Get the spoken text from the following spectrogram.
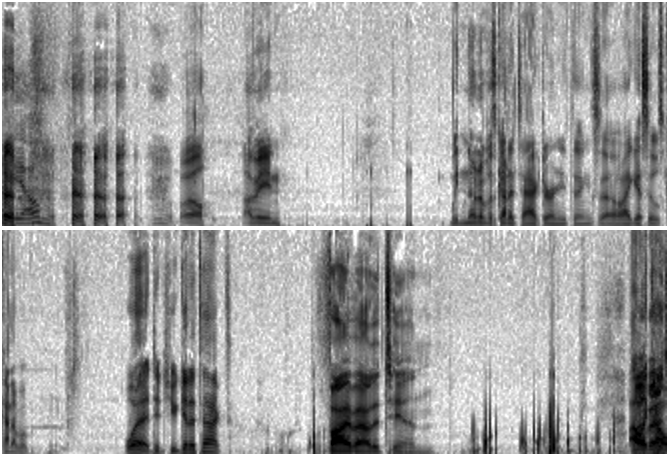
Yeah. well, I mean, we none of us got attacked or anything, so I guess it was kind of a. What did you get attacked? Five out of ten. I like Five out how of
